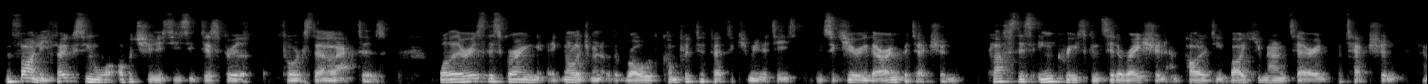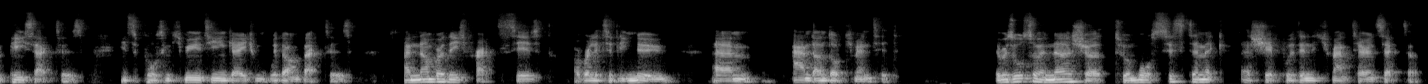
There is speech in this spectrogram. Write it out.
And finally, focusing on what opportunities exist for, for external actors, while there is this growing acknowledgement of the role of conflict affected communities in securing their own protection, plus this increased consideration and piloting by humanitarian protection and peace actors in supporting community engagement with armed actors, a number of these practices are relatively new um, and undocumented. There is also inertia to a more systemic uh, shift within the humanitarian sector.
